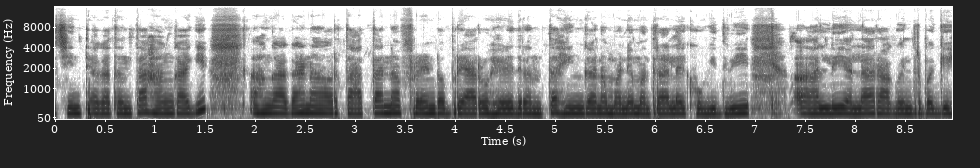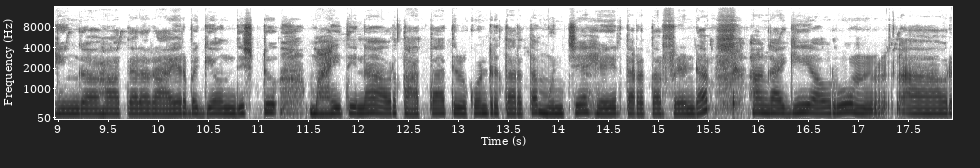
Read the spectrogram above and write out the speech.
ಚಿಂತೆ ಆಗತ್ತಂತ. ಹಾಗಾಗಿ, ಹಂಗಾಗಣ ಅವ್ರ ತಾತನ ಫ್ರೆಂಡ್ ಒಬ್ರು ಯಾರೋ ಹೇಳಿದ್ರಂತ ಹಿಂಗೆ ನಮ್ಮ ಮನೆ ಮಂತ್ರಾಲಯಕ್ಕೆ ಹೋಗಿದ್ವಿ. ಅಲ್ಲಿ ಎಲ್ಲ ರಾಘವೇಂದ್ರ ಬಗ್ಗೆ ಹಿಂಗೆ, ಆ ಥರ ರಾಯರ ಬಗ್ಗೆ ಒಂದಿಷ್ಟು ಮಾಹಿತಿನ ಅವ್ರ ತಾತ ತಿಳ್ಕೊಂಡಿರ್ತಾರತ್ತ ಮುಂಚೆ ಹೇಳಿರ್ತಾರತ್ತ ಅವ್ರ ಫ್ರೆಂಡ್ ಹಾಗಾಗಿ ಅವರು ಅವ್ರ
